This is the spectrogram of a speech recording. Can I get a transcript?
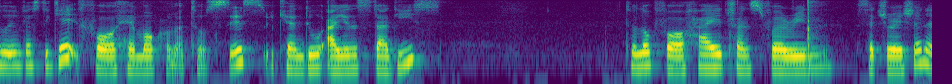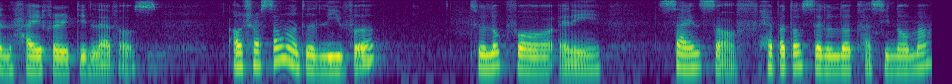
To investigate for hemochromatosis, we can do iron studies to look for high transferrin saturation and high ferritin levels. Ultrasound of the liver to look for any signs of hepatocellular carcinoma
